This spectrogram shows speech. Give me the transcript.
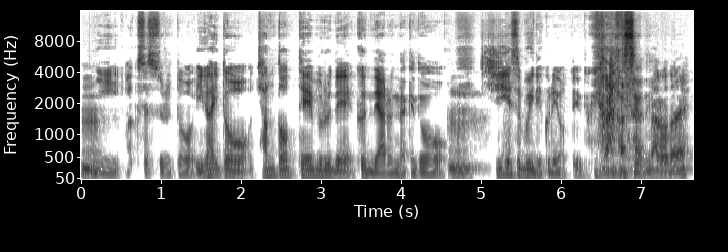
にアクセスすると、意外とちゃんとテーブルで組んであるんだけど、うん。CSV でくれよっていう時があるんですよね。なるほどね。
